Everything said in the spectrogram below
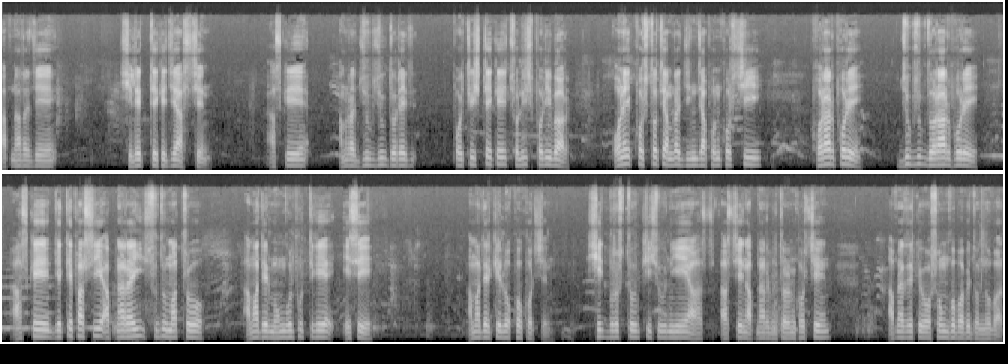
আপনারা যে সিলেট থেকে যে আসছেন, আজকে আমরা যুগ যুগ ধরে পঁয়ত্রিশ থেকে চল্লিশ পরিবার অনেক কষ্টতে আমরা দিন যাপন করছি। করার পরে, যুগ যুগ ধরার পরে আজকে দেখতে পাচ্ছি আপনারাই শুধুমাত্র আমাদের মঙ্গলপুর থেকে এসে আমাদেরকে লক্ষ্য করছেন। শীতগ্রস্ত কিছু নিয়ে আস- আসছেন, আপনারা বিতরণ করছেন। আপনাদেরকে অসংখ্যভাবে ধন্যবাদ।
